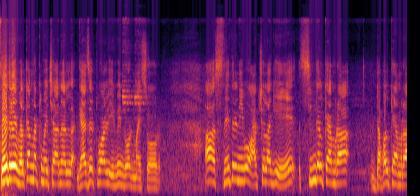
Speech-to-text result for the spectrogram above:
ಸ್ನೇಹಿತರೆ welcome back to my channel gadget world Irwin road Mysuru ಸ್ನೇಹಿತರೆ, ನೀವು ಆ್ಯಕ್ಚುಲಾಗಿ ಸಿಂಗಲ್ ಕ್ಯಾಮ್ರಾ ಡಬಲ್ ಕ್ಯಾಮ್ರಾ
